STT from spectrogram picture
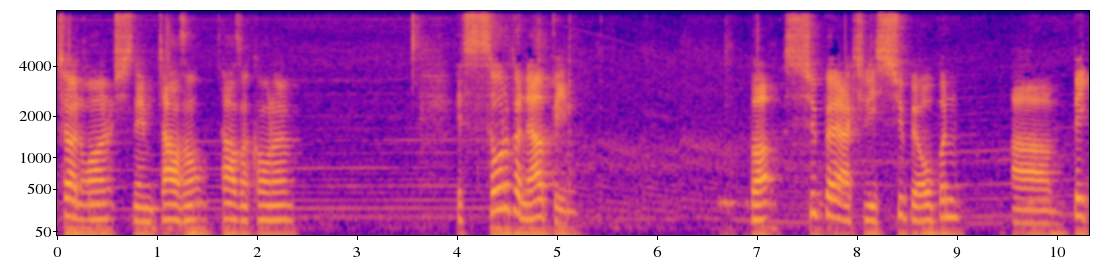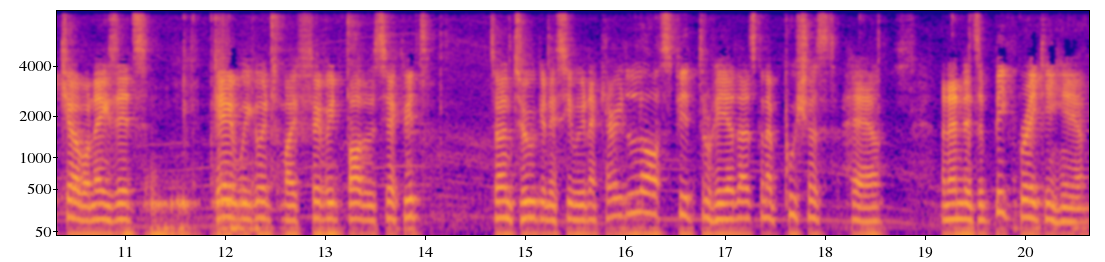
turn one, which is named Tarzan, Tarzan corner. It's sort of an Alpine, but super, actually super open. Uh, big curve on exit. Here we go into my favorite part of the circuit. Turn two, gonna see we're gonna carry a lot of speed through here. That's gonna push us here. And then there's a big braking here.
